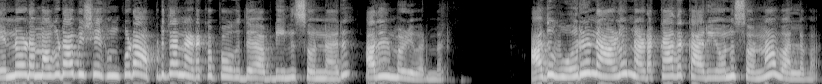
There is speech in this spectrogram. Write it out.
என்னோட மகுடாபிஷேகம் கூட அப்படிதான் நடக்க போகுது அப்படின்னு சொன்னாரு அருள்மொழிவர்மர். அது ஒரு நாளும் நடக்காத காரியம்னு சொன்னா வல்லவன்.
